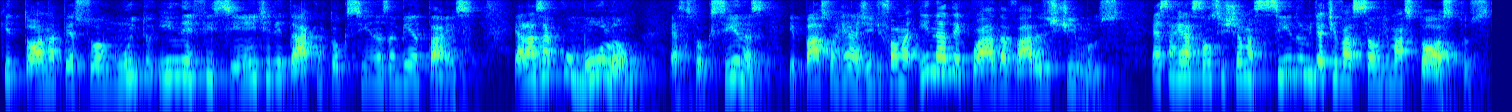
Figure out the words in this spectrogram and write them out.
que torna a pessoa muito ineficiente em lidar com toxinas ambientais. Elas acumulam essas toxinas e passam a reagir de forma inadequada a vários estímulos. Essa reação se chama síndrome de ativação de mastócitos.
